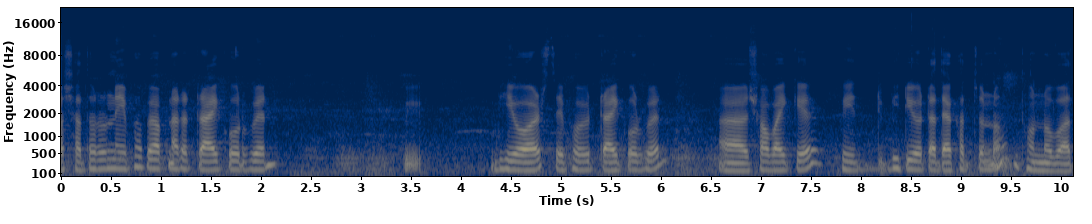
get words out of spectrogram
অসাধারণ, এভাবে আপনারা ট্রাই করবেন। ভিওয়ার্স এভাবে ট্রাই করবেন। সবাইকে ভিডিওটা দেখার জন্য ধন্যবাদ।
